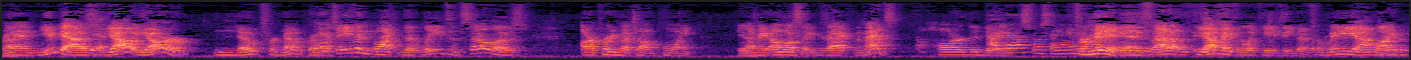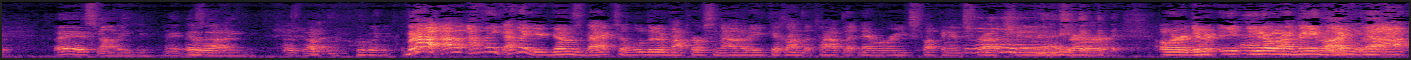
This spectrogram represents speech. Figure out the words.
Right. And you guys, Yeah. y'all, y'all are note for note pretty much. Even like the leads and solos are pretty much on point. Yeah. I mean, almost exact, and that's hard to do. I know, I was to say For me, it is. I don't. Y'all make it look easy, but for me, I'm like. It's not easy. It- It's not not. easy. But I, I, I think I think it goes back to a little bit of my personality because I'm the type that never reads fucking instructions or or do you, you know what I mean? Like you know, I,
